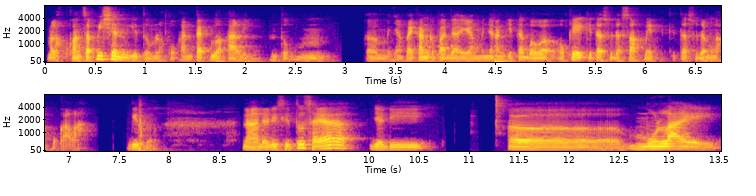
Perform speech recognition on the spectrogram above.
melakukan submission gitu, melakukan tap dua kali untuk uh, menyampaikan kepada yang menyerang kita bahwa oke okay, kita sudah submit, kita sudah mengaku kalah gitu. Nah dari situ saya jadi uh, mulai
